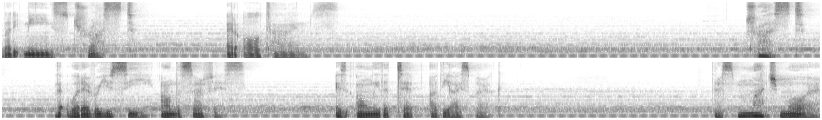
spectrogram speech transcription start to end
but it means trust at all times. Trust that whatever you see on the surface is only the tip of the iceberg. There's much more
